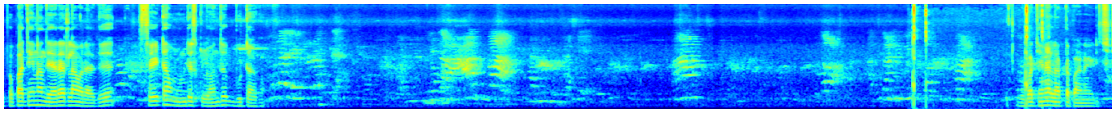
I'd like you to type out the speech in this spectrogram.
இப்போ பார்த்தீங்கன்னா அந்த எரர்லாம் வராது. ஸ்ட்ரைட்டாக ஸ்கூலில் வந்து பூட் ஆகும். இப்போ பார்த்தீங்கன்னா லேப்டாப் ஆன் ஆகிடுச்சு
